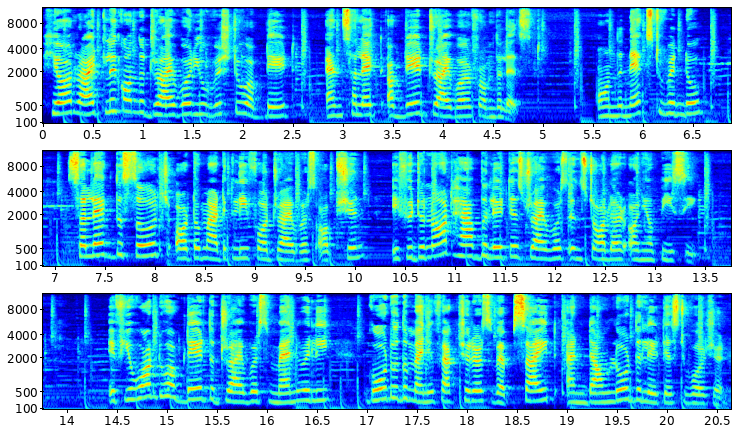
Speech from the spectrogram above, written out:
Here right click on the driver you wish to update and select Update Driver from the list. On the next window, select the Search automatically for drivers option if you do not have the latest drivers installer on your PC. If you want to update the drivers manually, go to the manufacturer's website and download the latest version.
